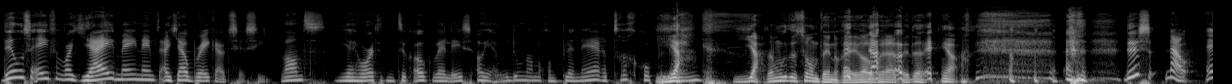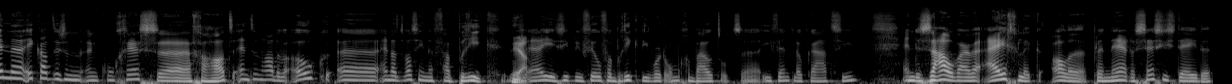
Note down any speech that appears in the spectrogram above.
Deel eens even wat jij meeneemt uit jouw breakout sessie. Want je hoort het natuurlijk ook wel eens... oh ja, we doen dan nog een plenaire terugkoppeling. Ja, dan moeten we het zo meteen nog even Ja, over hebben. Ja. Dus, nou, en eh, ik had dus een, een congres eh, gehad. En toen hadden we ook, eh, en dat was in een fabriek. Dus, Ja. je ziet nu veel fabrieken die worden omgebouwd tot eventlocatie. En de zaal waar we eigenlijk alle plenaire sessies deden,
